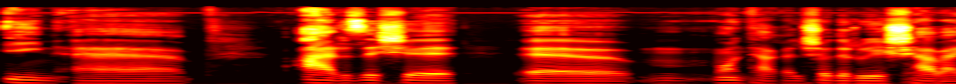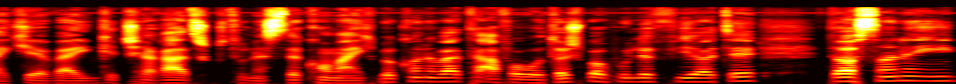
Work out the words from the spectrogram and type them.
این ارزش منتقل شده روی شبکه و اینکه چقدر تونسته کمک بکنه و تفاوتاش با پول فیاته. داستان این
